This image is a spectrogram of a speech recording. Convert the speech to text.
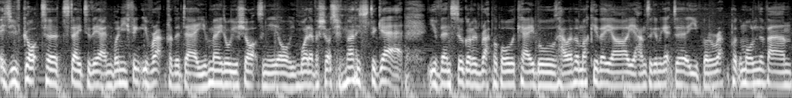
is you've got to stay to the end. When you think you've wrapped for the day, you've made all your shots and you, or whatever shots you've managed to get, you've then still got to wrap up all the cables, however mucky they are. Your hands are going to get dirty. You've got to wrap, put them all in the van.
